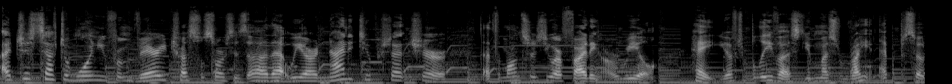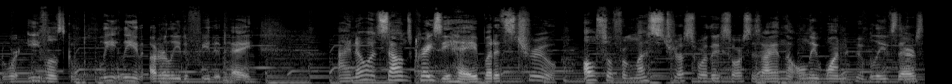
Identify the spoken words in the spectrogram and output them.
I just have to warn you from very trustful sources uh, that we are 92% sure that the monsters you are fighting are real. Hey, you have to believe us. You must write an episode where evil is completely and utterly defeated, hey. I know it sounds crazy, hey, but it's true. Also, from less trustworthy sources, I am the only one who believes there's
